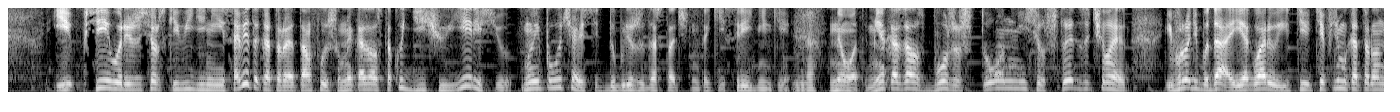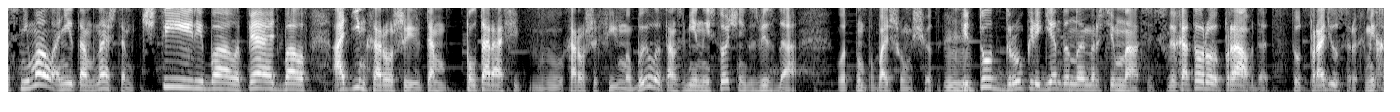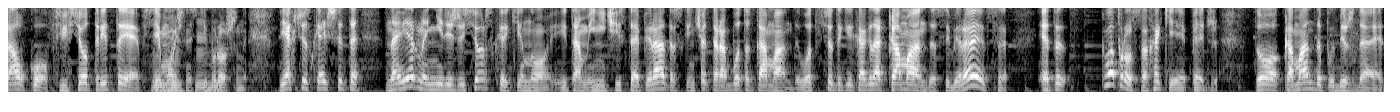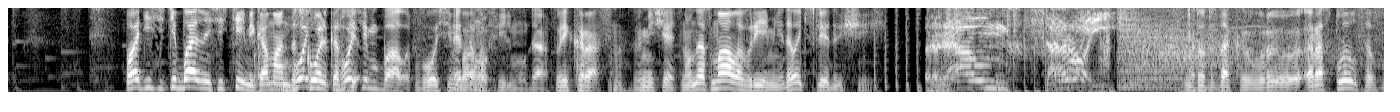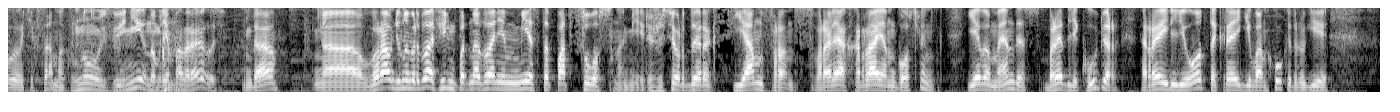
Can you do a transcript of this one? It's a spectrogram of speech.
И все его режиссерские видения и советы, которые я там слышал, мне казалось такой дичью ересью. Ну и получались эти дубляжи достаточно такие средненькие. Да. Ну вот, мне казалось, боже, что он несет, что это за человек? И вроде бы, да, я говорю, и те, те фильмы, которые он снимал, они там, знаешь, там 4 балла, 5 баллов, один хороший, там полтора фи- хороших фильма было, там «Змеиный источник», «Звезда». Вот, ну, по большому счету. И тут вдруг легенда номер 17, с которую, правда, тут продюсер их, Михалков, и все 3Т, все мощности брошены. Я хочу сказать, что это, наверное, не режиссерское кино, и там и не чисто операторское, ничего, это работа команды. Вот все-таки, когда команда собирается, это к вопросу о хоккее, опять же, то команда побеждает. По десятибальной системе команда Восемь- сколько? сде- 8 баллов Восемь этому баллов. фильму, да. Прекрасно, замечательно. У нас мало времени, давайте следующий. Раунд второй. А то ты так расплылся в этих самых. Ну, извини, но мне понравилось. Да. А, в раунде номер два фильм под названием «Место под соснами». Режиссер Дерек Сьян Франц. В ролях Райан Гослинг, Ева Мендес, Брэдли Купер, Рэй Лиотта, Крейги Ван Хук и другие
